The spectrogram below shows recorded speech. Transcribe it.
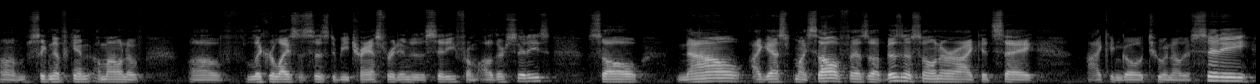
um, significant amount of, of liquor licenses to be transferred into the city from other cities. So now, I guess myself as a business owner, I could say, I can go to another city,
